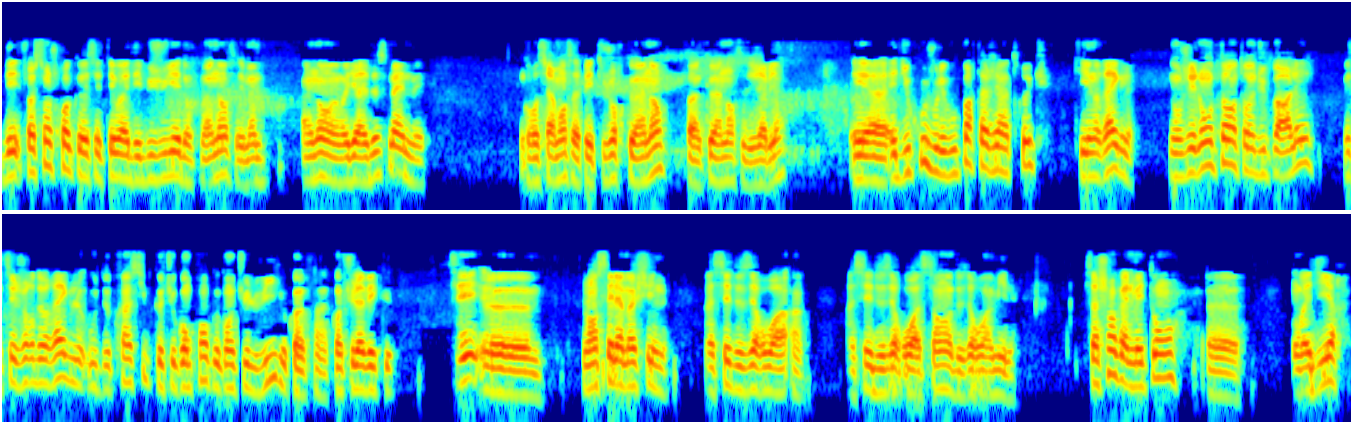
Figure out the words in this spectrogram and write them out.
de toute façon, je crois que c'était ouais, début juillet, donc maintenant c'est même un an, on va dire deux semaines, mais grossièrement, ça fait toujours que un an. Enfin, que un an, c'est déjà bien. Et, euh, et du coup, je voulais vous partager un truc qui est une règle dont j'ai longtemps entendu parler, mais c'est le genre de règle ou de principe que tu comprends que quand tu le vis, quand tu l'as vécu. C'est euh, lancer la machine, passer de 0 à 1, passer de 0 à 100, de 0 à 1000. Sachant qu'admettons, euh, on va dire,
